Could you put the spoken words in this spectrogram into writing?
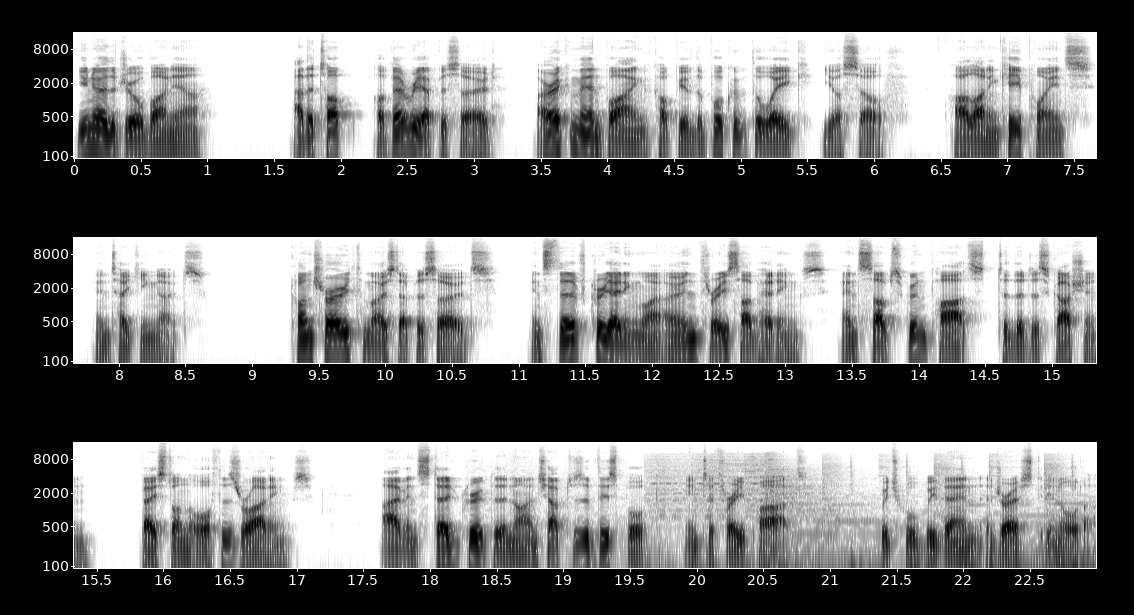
You know the drill by now. At the top of every episode, I recommend buying a copy of the Book of the Week yourself, highlighting key points and taking notes. Contrary to most episodes, instead of creating my own three subheadings and subsequent parts to the discussion based on the author's writings, I have instead grouped the nine chapters of this book into three parts, which will be then addressed in order.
